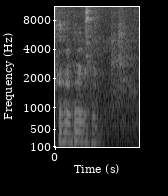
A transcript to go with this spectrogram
フフフ。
